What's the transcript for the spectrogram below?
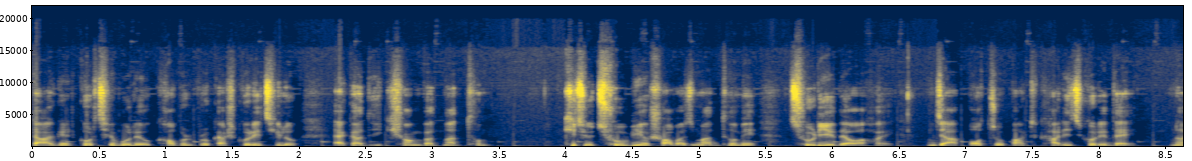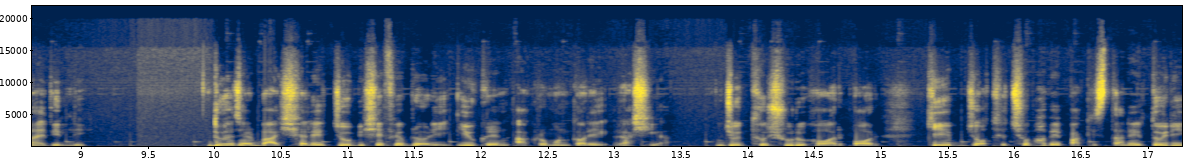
টার্গেট করছে বলেও খবর প্রকাশ করেছিল একাধিক সংবাদ মাধ্যম। কিছু ছবিও সমাজ মাধ্যমে ছড়িয়ে দেওয়া হয়, যা পত্রপাঠ খারিজ করে দেয় নয়াদিল্লি। দু হাজার বাইশ সালের চব্বিশে ফেব্রুয়ারি ইউক্রেন আক্রমণ করে রাশিয়া। যুদ্ধ শুরু হওয়ার পর কিয়েভ যথেচ্ছভাবে পাকিস্তানের তৈরি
